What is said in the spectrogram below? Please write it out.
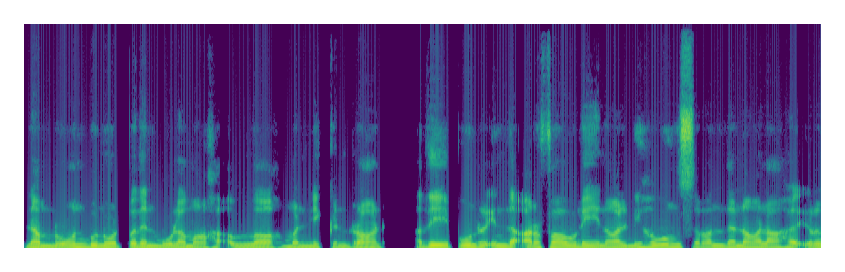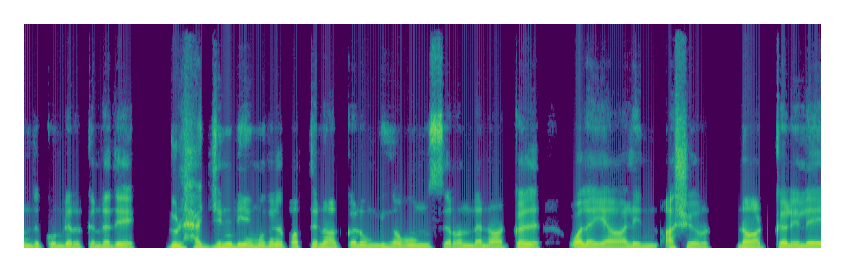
நாம் நோன்பு நோட்பதன் மூலமாக அல்லாஹ் மன்னிக்கின்றான். அதே போன்று இந்த அரஃபாவுடைய நாள் மிகவும் சிறந்த நாளாக இருந்து கொண்டிருக்கின்றது. துல்ஹஜினுடைய முதல் பத்து நாட்களும் மிகவும் சிறந்த நாட்கள். வலையாளின் அஷுர் நாட்களிலே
